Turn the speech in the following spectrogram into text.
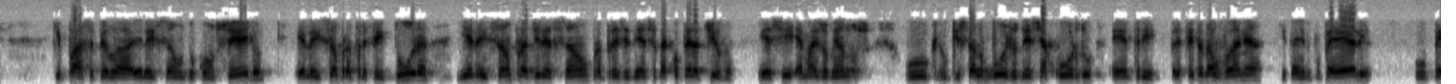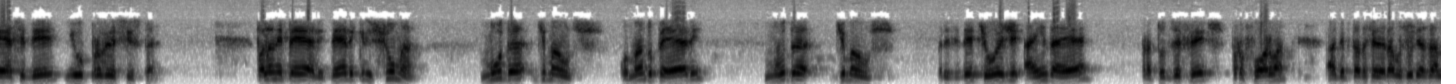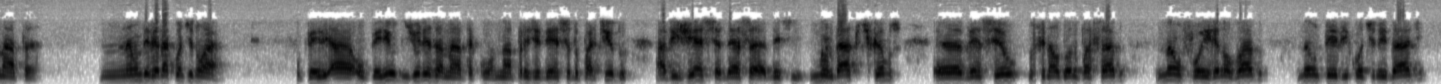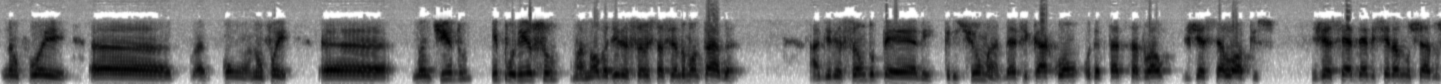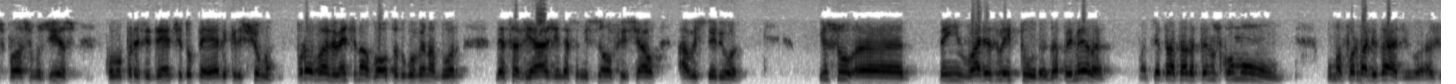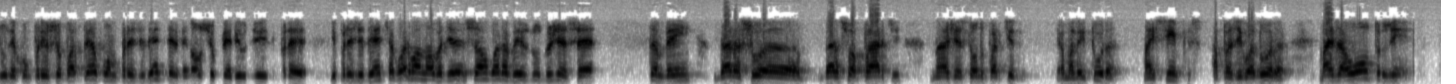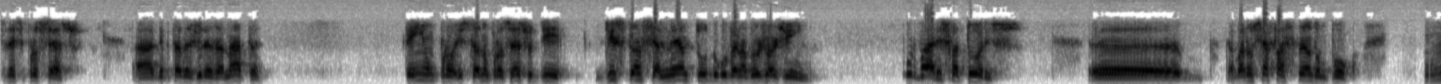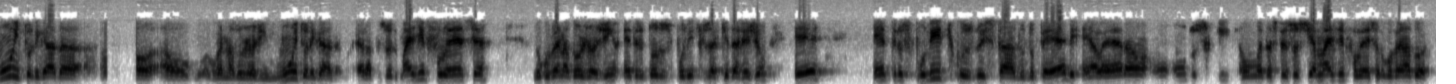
que passa pela eleição do Conselho, eleição para a Prefeitura e eleição para a direção, para a presidência da cooperativa. Esse é mais ou menos o, o que está no bojo desse acordo entre prefeita da Alvânia, que está indo para o PL, o PSD e o progressista. Falando em PL, PL Criciúma muda de mãos. Comando PL muda de mãos. O presidente hoje ainda é, para todos os efeitos, pro forma, a deputada federal Júlia Zanata. Não deverá continuar. O, peri a, o período de Júlia Zanata na presidência do partido, a vigência dessa, desse mandato, digamos, uh, venceu no final do ano passado, não foi renovado, não teve continuidade, não foi, uh, com, não foi uh, mantido e por isso uma nova direção está sendo montada. A direção do PL Criciúma deve ficar com o deputado estadual Gessé Lopes. Gessé deve ser anunciado nos próximos dias como presidente do PL Criciúma, provavelmente na volta do governador dessa viagem, dessa missão oficial ao exterior. Isso uh, tem várias leituras. A primeira pode ser tratada apenas como um, uma formalidade. A Júlia cumpriu seu papel como presidente, terminou o seu período de, de, de presidente, agora uma nova direção, agora a vez do, do GSE também dar a, sua, dar a sua parte na gestão do partido. É uma leitura mais simples, apaziguadora, mas há outros nesse processo. A deputada Júlia Zanata tem um, está num processo de distanciamento do governador Jorginho, por vários fatores. Uh, acabaram se afastando um pouco muito ligada ao, ao, governador Jorginho, muito ligada. Era a pessoa de mais influência no governador Jorginho entre todos os políticos aqui da região e entre os políticos do estado do PL, ela era um dos, uma das pessoas que tinha mais influência no governador.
